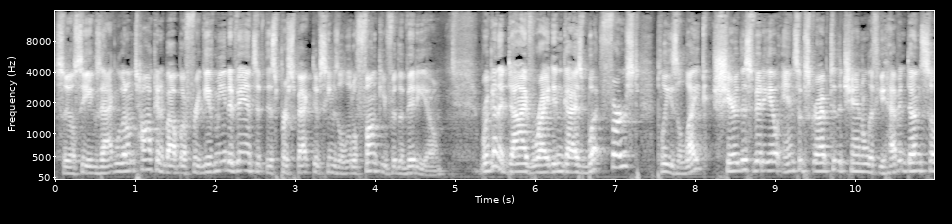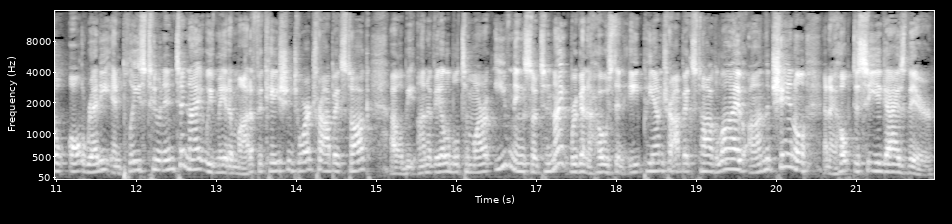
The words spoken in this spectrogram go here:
so you'll see exactly what I'm talking about. But forgive me in advance if this perspective seems a little funky for the video. We're going to dive right in, guys, but first, please like, share this video, and subscribe to the channel if you haven't done so already, and please tune in tonight. We've made a modification to our Tropics Talk. I will be unavailable tomorrow evening, so tonight we're going to host an 8 p.m. Tropics Talk live on the channel, and I hope to see you guys there.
